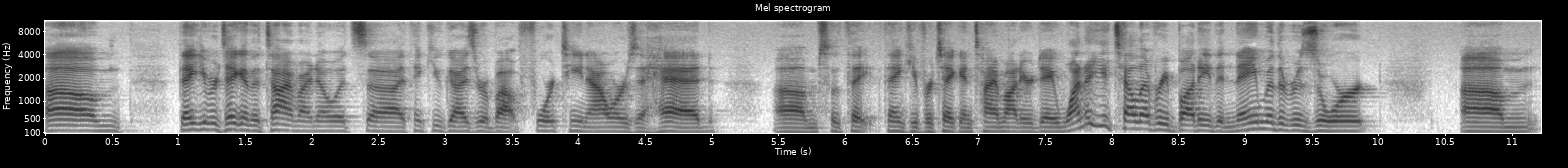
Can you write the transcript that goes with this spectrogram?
Um, thank you for taking the time. I know it's, uh, I think you guys are about 14 hours ahead. Um, so th thank you for taking time out of your day. Why don't you tell everybody the name of the resort um,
